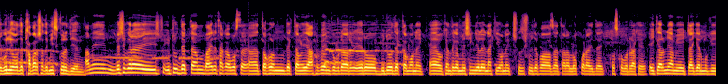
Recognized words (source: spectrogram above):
এগুলি ওদের খাবারের সাথে মিক্স করে দিই আমি। আমি বেশি করে ইউটিউব দেখতাম বাইরে থাকা অবস্থায়। তখন দেখতাম এই আফিফা ইনকিউবেটার এরও ভিডিও দেখতাম অনেক। হ্যাঁ, ওখান থেকে মেশিন নিলে নাকি অনেক সুযোগ সুবিধা পাওয়া যায় তারা লোক পাঠাই দেয় খোঁজ খবর রাখে। এই কারণে আমি এই টাইগার মুরগি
